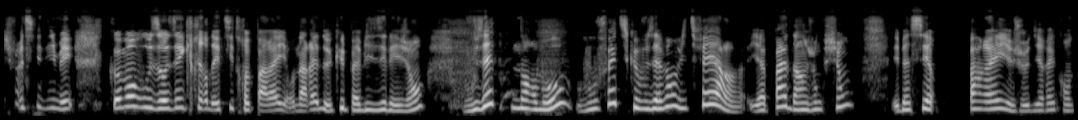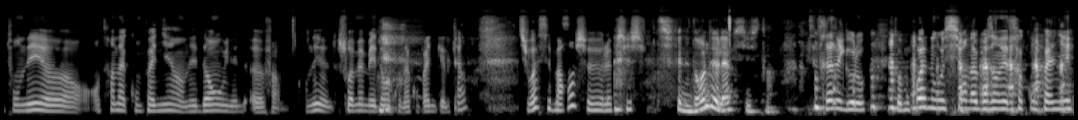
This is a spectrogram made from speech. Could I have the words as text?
Je me suis dit: «Mais comment vous osez écrire des titres pareils? On arrête de culpabiliser les gens. Vous êtes normaux, vous faites ce que vous avez envie de faire. Il y a pas d'injonction» et ben, c'est pareil, je dirais, quand on est, heu, en train d'accompagner un aidant ou une heu, enfin, qu'on est soi-même aidant qu'on accompagne quelqu'un. Tu vois, c'est marrant ce lapsus. Tu fais des drôles de lapsus, toi. C'est très rigolo. Comme quoi nous aussi on a besoin d'être accompagnés.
